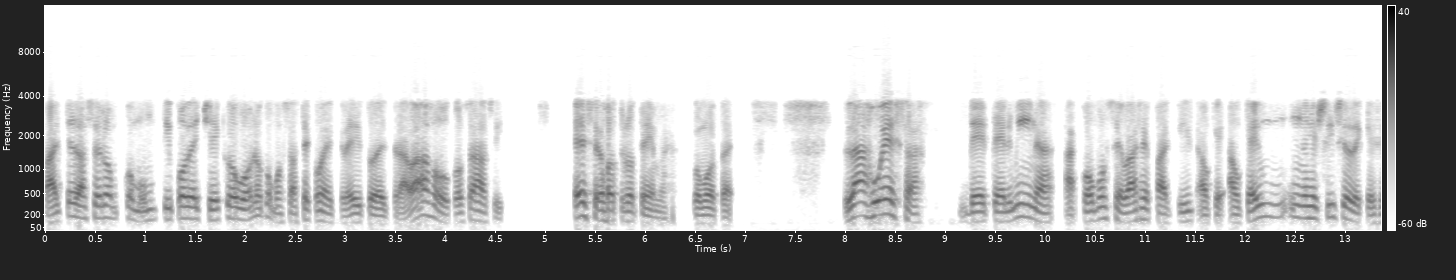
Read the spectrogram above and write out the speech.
parte de hacerlo como un tipo de cheque o bono como se hace con el crédito del trabajo o cosas así ese es otro tema como tal la jueza determina a cómo se va a repartir, aunque aunque hay un, ejercicio de que,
